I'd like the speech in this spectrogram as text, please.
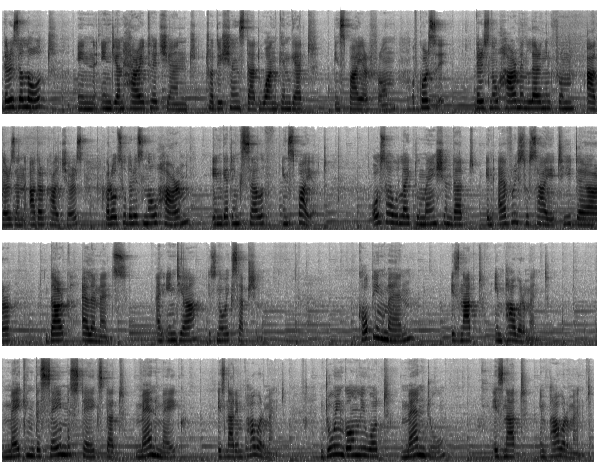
There is a lot in Indian heritage and traditions that one can get inspired from. Of course, there is no harm in learning from others and other cultures, but also there is no harm in getting self inspired. Also, I would like to mention that in every society there are dark elements, and India is no exception. Copying men is not empowerment. Making the same mistakes that men make is not empowerment. Doing only what men do is not empowerment.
